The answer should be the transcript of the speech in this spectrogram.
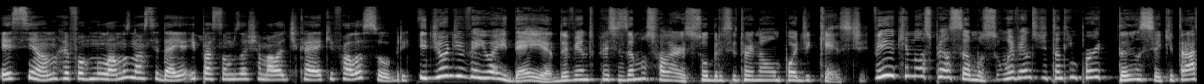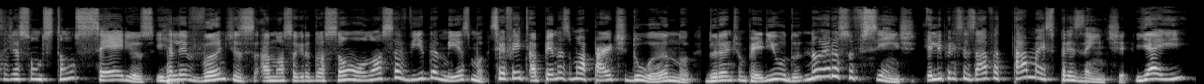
Esse ano, reformulamos nossa ideia e passamos a chamá-la de Kayak Fala Sobre. E de onde veio a ideia do evento Precisamos Falar Sobre se tornar um podcast? Veio que nós pensamos, um evento de tanta importância, que trata de assuntos tão sérios e relevantes à nossa graduação ou nossa vida mesmo, ser feito apenas uma parte do ano, durante um período, não era suficiente. Ele precisava estar tá mais presente. E aí,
